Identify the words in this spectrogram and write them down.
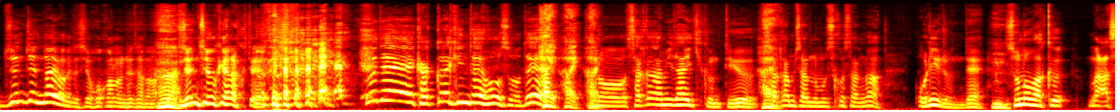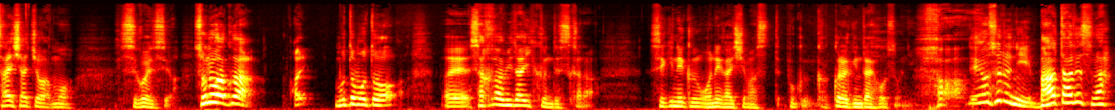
全然ないわけですよ他のネタが、全然ウケなくて。それで「かっくら近代放送で」はいはいはい。あの坂上大輝君っていうはい。坂上さんの息子さんが降りるんで、その枠まあ浅井社長はもうすごいですよ。その枠はあもともとえー坂上大輝君ですから関根君お願いしますって僕かっくら近代放送に。で要するにバーターですな。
